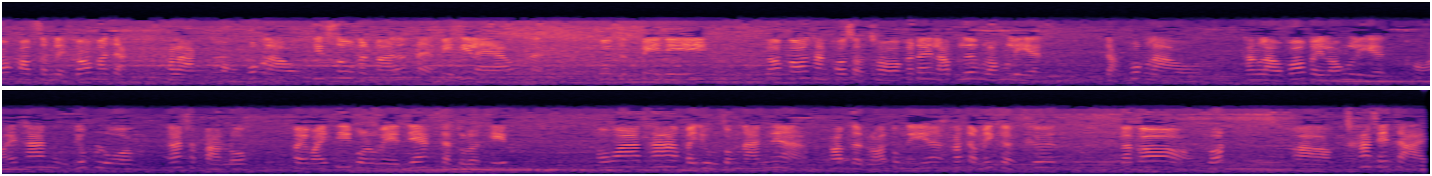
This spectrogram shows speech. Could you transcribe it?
็ความสำเร็จก็มาจากพลังของพวกเราที่สู้กันมาตั้งแต่ปีที่แล้วจนถึงปีนี้ แล้วก็ทางคอสชก็ได้รับเรื่องร้องเรียนจากพวกเรา ทางเราก็ไปร้องเรียนขอให้ท่านยุบรวมราชปรารภไปไว้ที่บริเวณแยกจตุรทิศเพราะว่าถ้าไปอยู่ตรงนั้นเนี่ยความเดือดร้อนตรงนี้ก็จะไม่เกิดขึ้น แล้วก็ลดค่าใช้จ่าย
